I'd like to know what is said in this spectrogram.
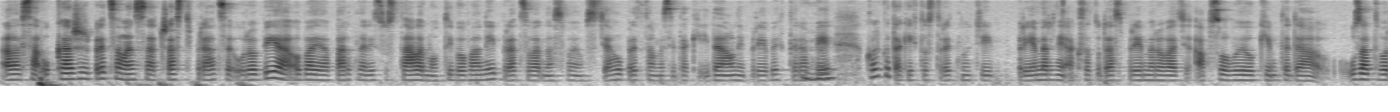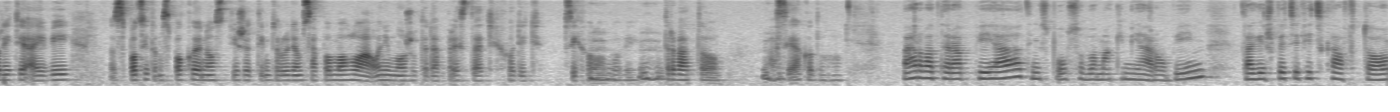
sa ukáže, že predsa len sa časť práce urobí a obaja partnery sú stále motivovaní pracovať na svojom vzťahu. Predstavme si taký ideálny priebeh terapie. Mm-hmm. Koľko takýchto stretnutí priemerne, ak sa to dá spriemerovať, absolvujú, kým teda uzatvoríte aj vy s pocitom spokojnosti, že týmto ľuďom sa pomohlo a oni môžu teda prestať chodiť psychológovi. Mm-hmm. Trvá to mm-hmm. asi ako dlho? Párová terapia tým spôsobom, akým ja robím, tak je špecifická v tom,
